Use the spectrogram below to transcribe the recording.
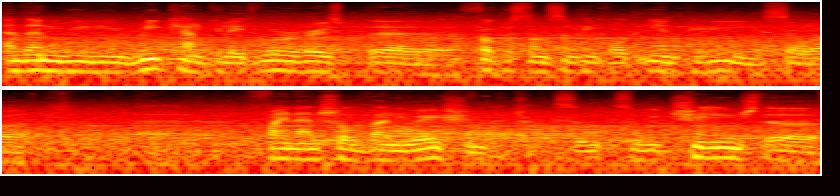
and then we recalculate. We're very uh, focused on something called ENPV, so financial valuation metric. So, so we change the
